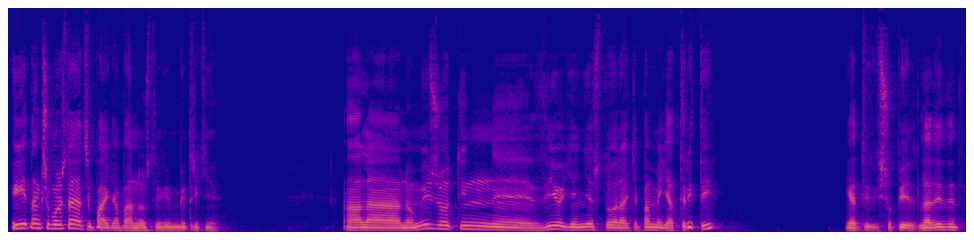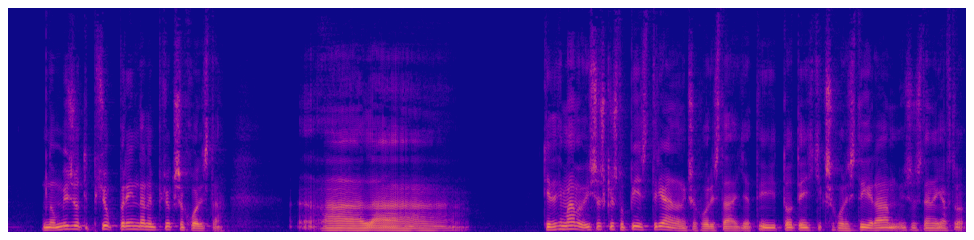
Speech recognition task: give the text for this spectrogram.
ήταν ξεχωριστά τσιπάκια πάνω στη μητρική. Αλλά νομίζω ότι είναι δύο γενιές τώρα και πάμε για τρίτη. Για τις οποίες, δηλαδή νομίζω ότι πιο πριν ήταν πιο ξεχωριστά. Αλλά... Και δεν θυμάμαι, ίσως και στο PS3 ήταν ξεχωριστά, γιατί τότε είχε και ξεχωριστή RAM, ίσως ήταν γι' αυτό.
